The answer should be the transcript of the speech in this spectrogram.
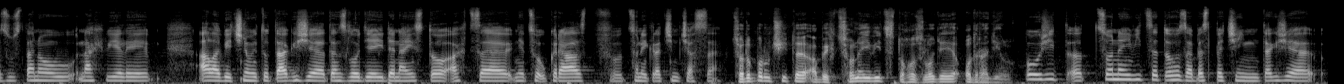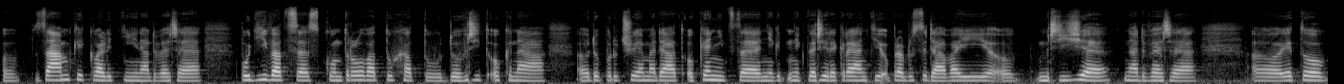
zůstanou na chvíli, ale většinou je to tak, že ten zloděj jde na jisto a chce něco ukrást v co nejkratším čase. Co doporučíte, abych co nejvíc toho zloděje odradil? Použít eh, co nejvíce toho zabezpečení, takže eh, zámky kvalitní na dveře, podívat se, zkontrolovat tu chatu, dovřít okna, doporučujeme dát okenice, někteří rekreanti opravdu si dávají mříže na dveře, Eh, je to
